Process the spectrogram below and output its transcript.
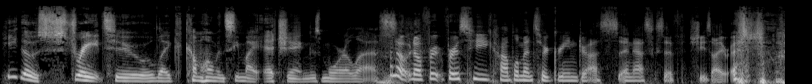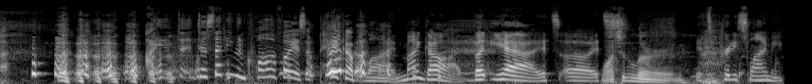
he goes straight to like, come home and see my etchings, more or less. No, no. fir- First, he compliments her green dress and asks if she's Irish. I, th- does that even qualify as a pickup line? My God! But yeah, it's uh, it's Watch and learn. It's pretty slimy.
